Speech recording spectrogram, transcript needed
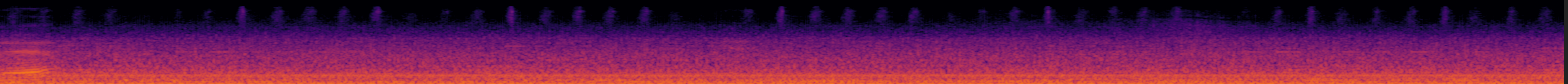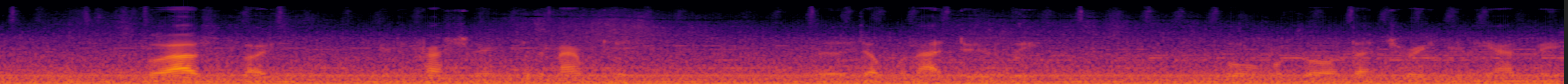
There. Well, was close. Crashing into the mountain. Uh, don't want that, do we? Oh my god, that tree nearly had me.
